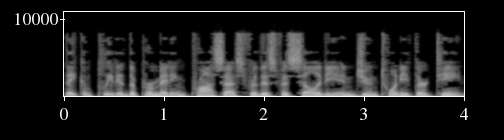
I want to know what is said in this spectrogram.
They completed the permitting process for this facility in June 2013.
